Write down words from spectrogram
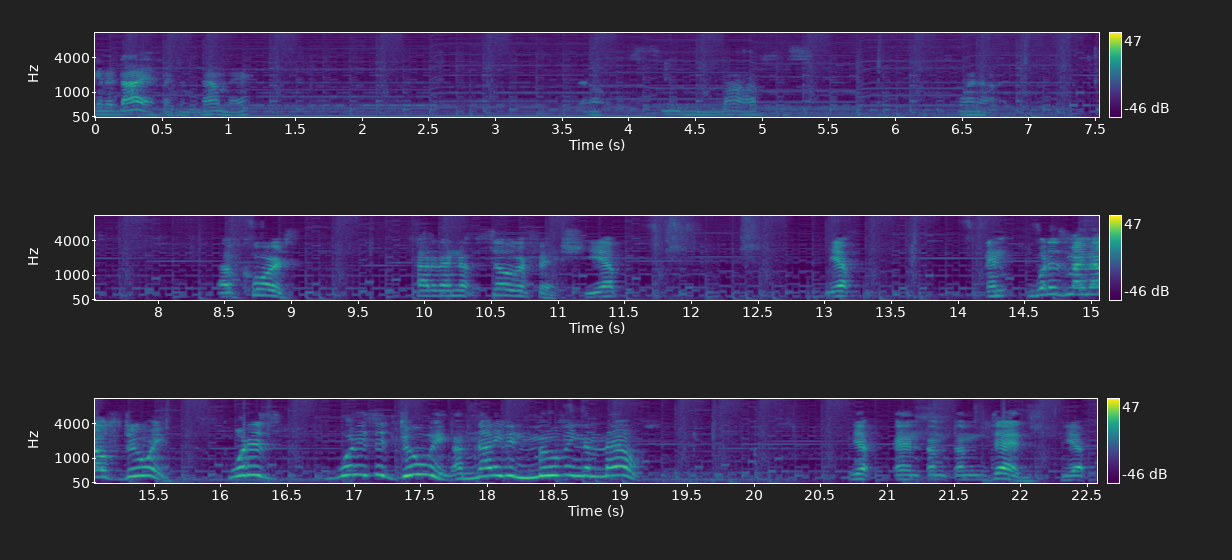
Probably gonna die if I come down there. I don't see any mobs. Why not? Of course! How did I know? Silverfish. Yep. Yep. And what is my mouse doing? What is... What is it doing? I'm not even moving the mouse! Yep, and I'm, I'm dead. Yep.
